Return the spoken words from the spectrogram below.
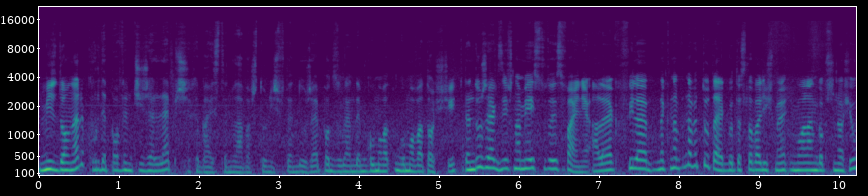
Miss Doner, kurde powiem Ci, że lepszy chyba jest ten lawasz tu niż w ten duże, pod względem gumowa- gumowatości. Ten duży jak zjesz na miejscu to jest fajnie, ale jak chwilę, jak na, nawet tutaj jak go testowaliśmy i Molan go przynosił,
